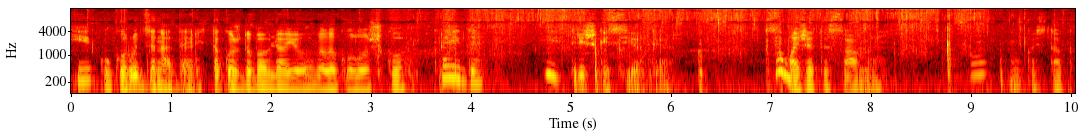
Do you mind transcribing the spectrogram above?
і кукурудзяна дерь. Також додаю велику ложку крейди і трішки сірки. Це майже те саме. Якось так.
